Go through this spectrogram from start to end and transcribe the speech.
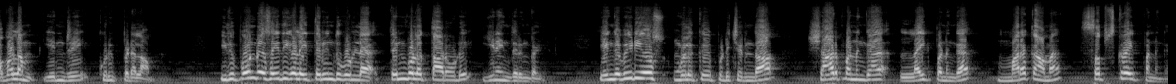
அவலம் என்றே குறிப்பிடலாம். இது போன்ற செய்திகளை தெரிந்து கொள்ள தென்புலத்தாரோடு இணைந்திருங்கள். எங்கள் வீடியோஸ் உங்களுக்கு பிடிச்சிருந்தா ஷேர் பண்ணுங்க லைக் பண்ணுங்க மறக்காம சப்ஸ்கிரைப் பண்ணுங்க.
